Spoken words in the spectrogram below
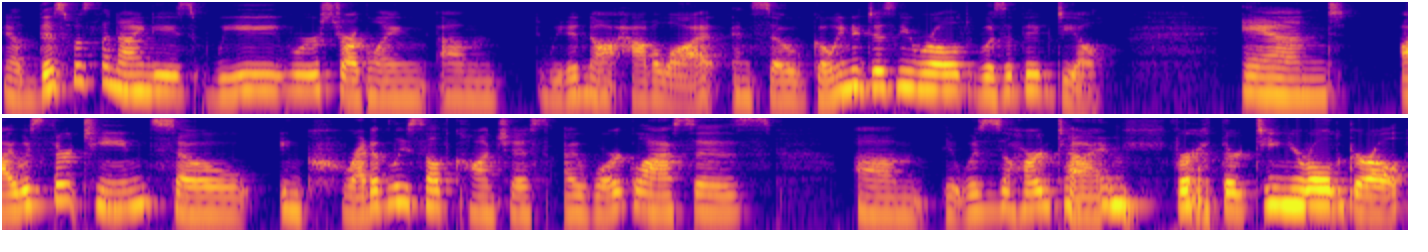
Now, this was the 90s. We were struggling. Um, we did not have a lot. And so going to Disney World was a big deal. And I was 13, so incredibly self conscious. I wore glasses. Um, it was a hard time for a 13 year old girl.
